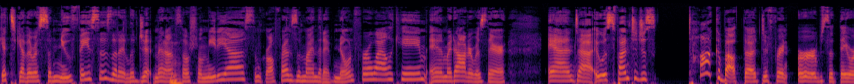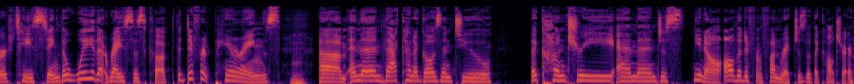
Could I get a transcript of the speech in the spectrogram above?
get together with some new faces that I legit met on social media. Some girlfriends of mine that I've known for a while came, and my daughter was there. And uh, it was fun to just talk about the different herbs that they were tasting, the way that rice is cooked, the different pairings. Um, and then that kind of goes into the country and then just, you know, all the different fun riches of the culture.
